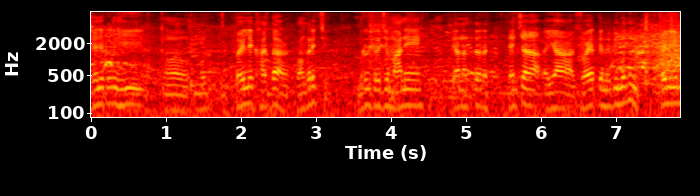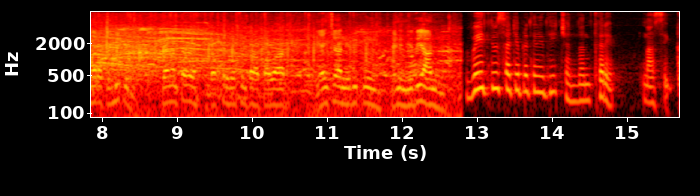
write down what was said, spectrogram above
जेणेकरून ही पहिले खासदार काँग्रेसचे मृदुराजे माने त्यानंतर त्यांच्या या स्वायत्त निधीमधून त्यांनी इमारत उभी केली. त्यानंतर डॉक्टर वसंतराव पवार यांच्या निधीतून त्यांनी निधी आणून वेद न्यूजसाठी प्रतिनिधी चंदन खरे नाशिक.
